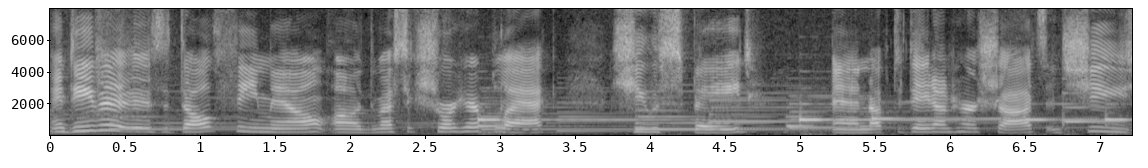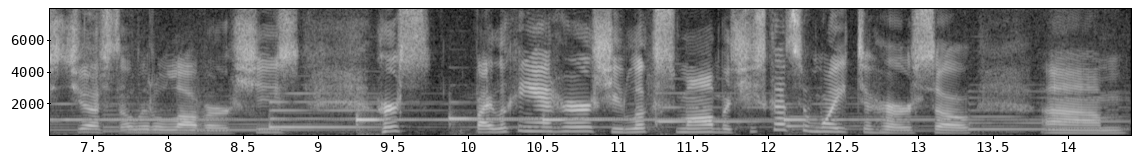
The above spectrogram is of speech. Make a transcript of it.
And Diva is adult female, uh, domestic short hair black. She was spayed and up to date on her shots, and she's just a little lover. She's her by looking at her, she looks small, but she's got some weight to her, so um,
